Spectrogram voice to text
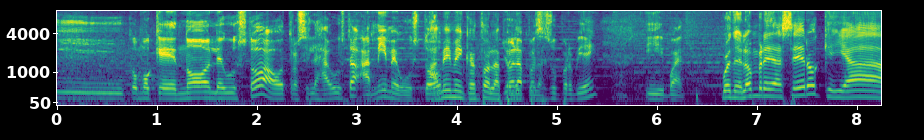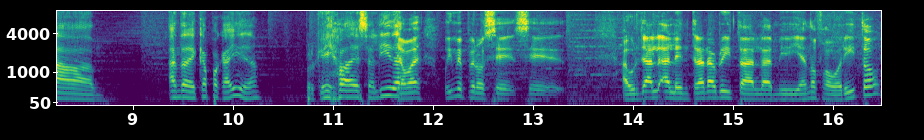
y como que no le gustó, a otros sí les ha gustado. A mí me gustó. A mí me encantó la Yo la película. pasé súper bien. Y bueno, Bueno, el hombre de acero que ya anda de capa caída, porque ya va de salida. ya va. Oíme, pero se. se ahorita, al, al entrar ahorita a la- mi villano favorito,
